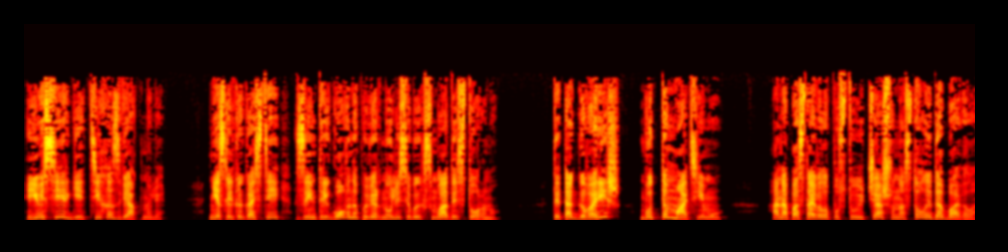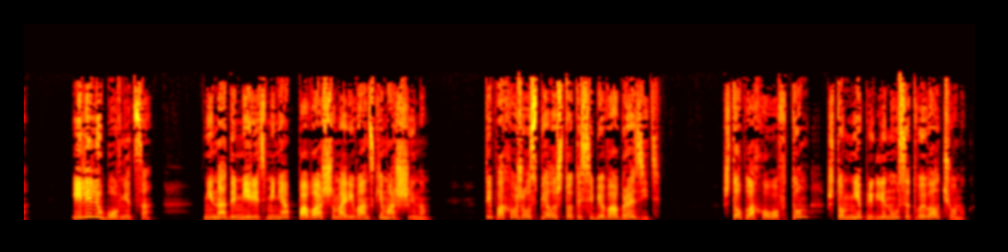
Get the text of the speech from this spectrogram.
Ее серьги тихо звякнули. Несколько гостей заинтригованно повернулись в их с младой сторону. «Ты так говоришь, будто мать ему!» Она поставила пустую чашу на стол и добавила. «Или любовница!» Не надо мерить меня по вашим ариванским аршинам. Ты, похоже, успела что-то себе вообразить. Что плохого в том, что мне приглянулся твой волчонок?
